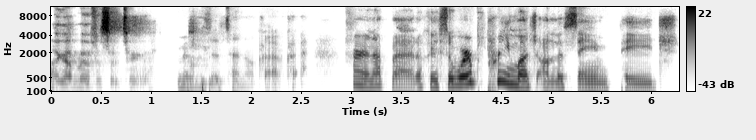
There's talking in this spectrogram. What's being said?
I got Memphis at 10. Memphis at 10. Okay, okay. All right, not bad. Okay, so we're pretty much on the same page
